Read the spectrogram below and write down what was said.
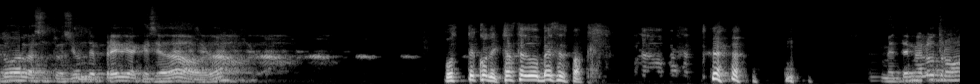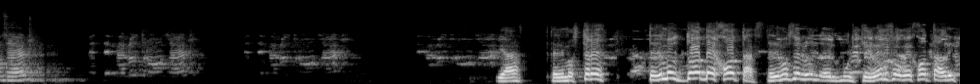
toda la situación de previa que se ha dado, ¿verdad? Vos te conectaste dos veces, papi. Meteme al otro, vamos a ver. Meteme al otro, vamos a ver. Meteme al otro, vamos a ver. Ya, tenemos tres. tenemos dos BJs, tenemos el, el multiverso BJ ahorita.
